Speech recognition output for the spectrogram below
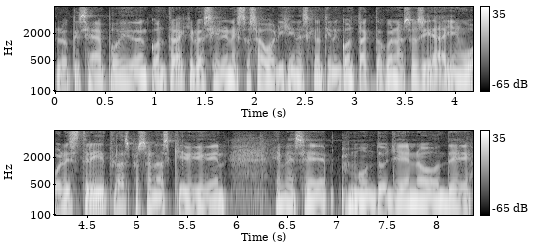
lo que se ha podido encontrar, quiero decir, en estos aborígenes que no tienen contacto con la sociedad y en Wall Street, las personas que viven en ese mundo lleno del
